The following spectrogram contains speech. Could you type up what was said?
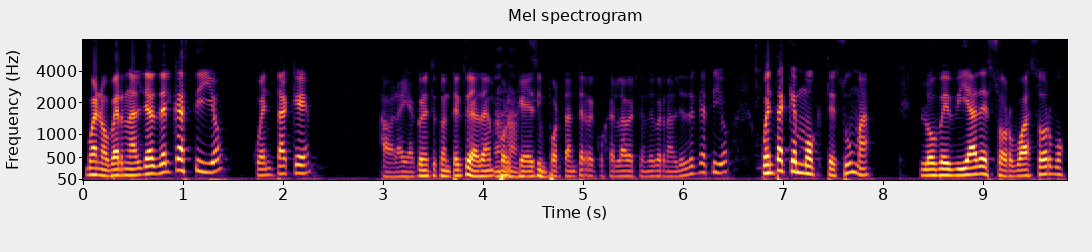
bueno, Bernal Díaz del Castillo cuenta que, ahora ya con este contexto ya saben por qué es importante recoger la versión de Bernal Díaz del Castillo, cuenta que Moctezuma lo bebía de sorbo a sorbo,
